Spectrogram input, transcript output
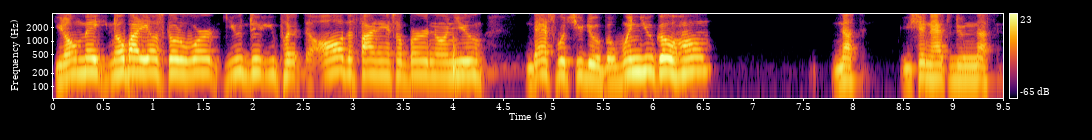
you don't make nobody else go to work you do you put the- all the financial burden on you that's what you do. But when you go home nothing. You shouldn't have to do nothing.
